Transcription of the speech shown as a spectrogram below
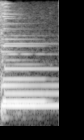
you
